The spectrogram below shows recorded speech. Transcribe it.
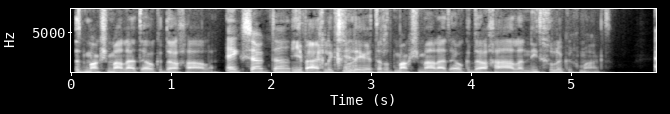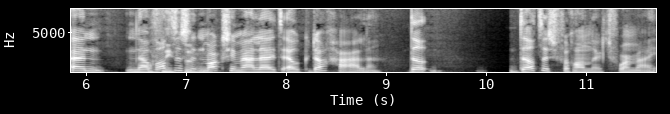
het maximale uit elke dag halen. Exact dat. En je hebt eigenlijk Ja. geleerd dat het maximale uit elke dag halen niet gelukkig maakt. En nou, Of wat is het maximale uit elke dag halen? Dat, dat is veranderd voor mij.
